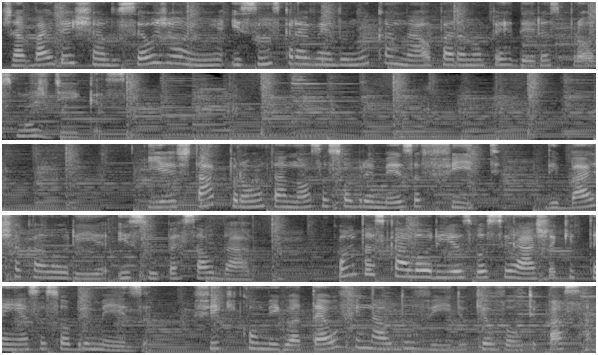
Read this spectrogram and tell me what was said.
Já vai deixando seu joinha e se inscrevendo no canal para não perder as próximas dicas. E está pronta a nossa sobremesa Fit, de baixa caloria e super saudável. Quantas calorias você acha que tem essa sobremesa? Fique comigo até o final do vídeo que eu vou te passar.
